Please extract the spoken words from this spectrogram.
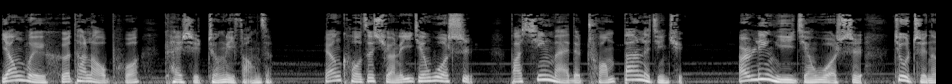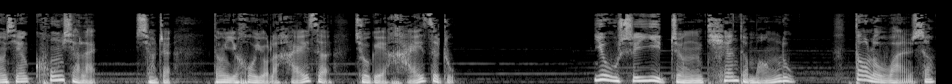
杨伟和他老婆开始整理房子，两口子选了一间卧室，把新买的床搬了进去，而另一间卧室就只能先空下来，想着。等以后有了孩子，就给孩子住。又是一整天的忙碌，到了晚上，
